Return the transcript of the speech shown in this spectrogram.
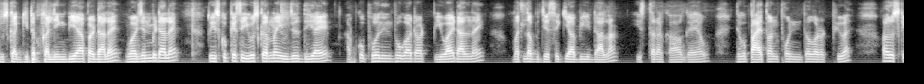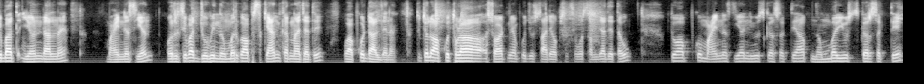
उसका गिटअप का लिंक भी यहाँ पर डाला है वर्जन भी डाला है। तो इसको कैसे यूज़ करना है यूज़र दिया है। आपको phone Infoga dot P Y डालना है। मतलब जैसे कि अभी डाला, इस तरह कहा गया हो। देखो Python phone Infoga dot P Y और उसके बाद यन डालना है। माइनस एन, और उसके बाद जो भी नंबर को आप स्कैन करना चाहते हैं, वो आपको डाल देना है। तो चलो आपको थोड़ा शॉर्ट में आपको जो सारे ऑप्शन है वो समझा देता हूँ। तो आपको माइनस एन यूज़ कर सकते हैं, आप नंबर यूज़ कर सकते हैं,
